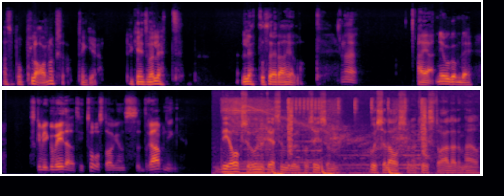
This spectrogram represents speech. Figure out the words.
alltså på plan också, tänker jag. Det kan inte vara lätt, lätt att se där heller. Nej. Ah, ja, nog om det. Ska vi gå vidare till torsdagens drabbning? Vi har också vunnit SM-guld precis som Bosse Larsson och Christer och alla de här.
